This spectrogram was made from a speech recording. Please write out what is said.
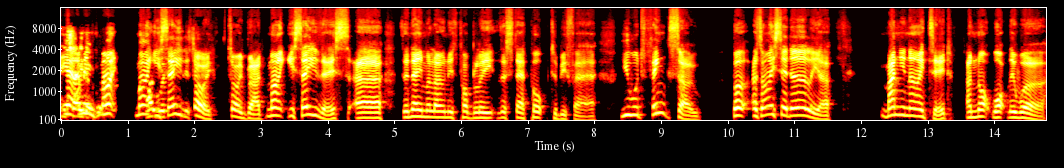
yeah, yeah, I mean, might might you would- say this? Sorry, sorry, Brad. Might you say this? Uh, the name alone is probably the step up. To be fair, you would think so, but as I said earlier, Man United are not what they were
